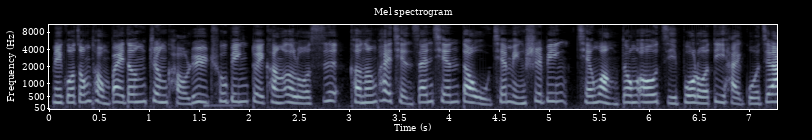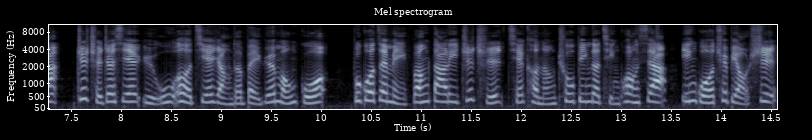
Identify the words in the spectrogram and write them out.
美国总统拜登正考虑出兵对抗俄罗斯，可能派遣三千到五千名士兵前往东欧及波罗的海国家，支持这些与乌俄接壤的北约盟国。不过，在美方大力支持且可能出兵的情况下，英国却表示，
